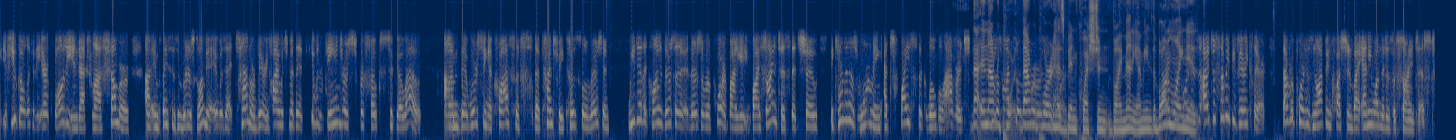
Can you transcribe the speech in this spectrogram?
if you go look at the air quality index last summer uh, in places in British Columbia, it was at 10 or very high, which meant that it was dangerous for folks to go out. Um, that we're seeing across the, the country coastal erosion we did a client. There's a there's a report by by scientists that show that Canada is warming at twice the global average. That and that report that report has been questioned by many. I mean, the bottom line report is I just let me be very clear. That report has not been questioned by anyone that is a scientist.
